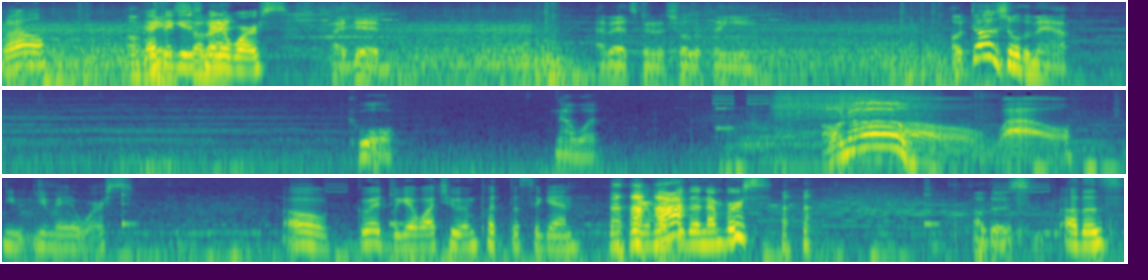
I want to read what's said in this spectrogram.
Well, Okay, I think you so just made that- it worse. I did. I bet it's gonna show the thingy. Oh, it does show the map. Cool. Now what? Oh no! Oh wow, you you made it worse. Oh good, we gotta watch you input this again. You remember the numbers? Others. Others.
